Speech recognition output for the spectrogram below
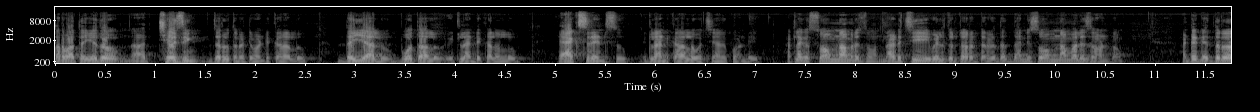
తర్వాత ఏదో చేజింగ్ జరుగుతున్నటువంటి కళలు దయ్యాలు భూతాలు ఇట్లాంటి కళలు యాక్సిడెంట్స్ ఇట్లాంటి కళలు వచ్చినాయనుకోండి అట్లాగే సోమనామలిజం నడిచి వెళుతుంటారు అంటారు కదా దాన్ని సోమనామలిజం అంటాం. అంటే నిద్రలో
